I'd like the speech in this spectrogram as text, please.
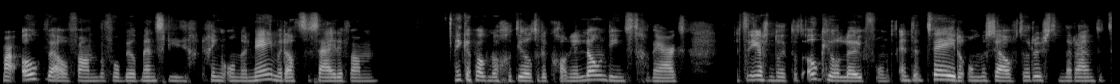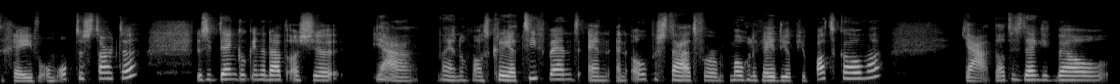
maar ook wel van bijvoorbeeld mensen die gingen ondernemen, dat ze zeiden van, ik heb ook nog gedeeltelijk gewoon in loondienst gewerkt ten eerste omdat ik dat ook heel leuk vond. En ten tweede om mezelf de rust en de ruimte te geven om op te starten. Dus ik denk ook inderdaad als je, ja, nou ja, nogmaals creatief bent en, en open staat voor mogelijkheden die op je pad komen. Ja, dat is denk ik wel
